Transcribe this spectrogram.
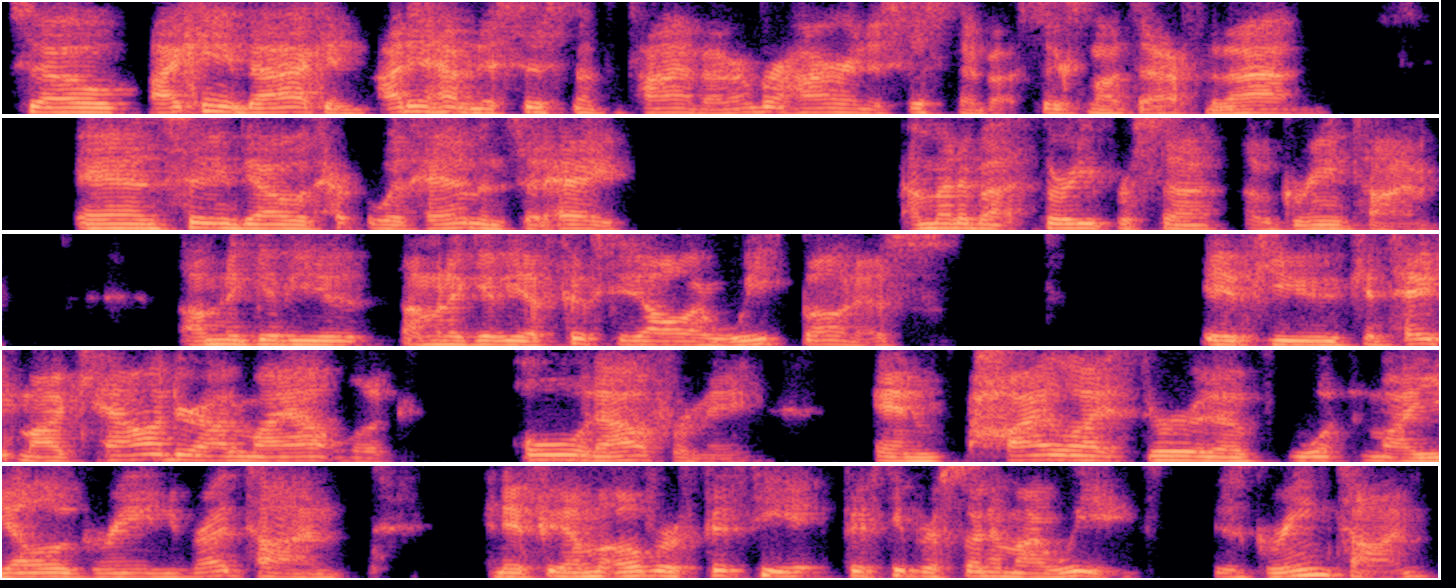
So I came back and I didn't have an assistant at the time. I remember hiring an assistant about six months after that and sitting down with her, with him and said, "Hey, I'm at about 30% of green time. I'm going to give you I'm going to give you a $50 week bonus if you can take my calendar out of my Outlook, pull it out for me, and highlight through it of what my yellow, green, red time. And if I'm over 50 percent of my week is green time,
